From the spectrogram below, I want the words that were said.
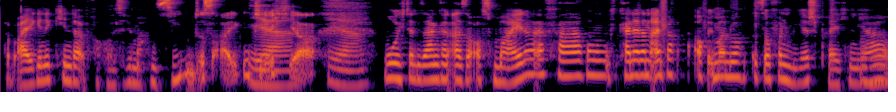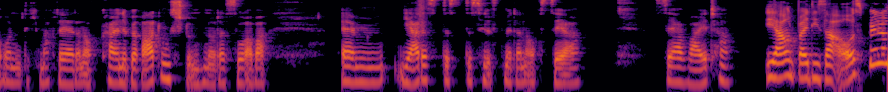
ich habe eigene Kinder, Frau Golse, wie machen Sie denn das eigentlich? Ja. ja Ja. wo ich dann sagen kann, also aus meiner Erfahrung, ich kann ja dann einfach auch immer nur so von mir sprechen, ja, Mhm. und ich mache da ja dann auch keine Beratungsstunden oder so, aber ähm, ja, das, das, das hilft mir dann auch sehr, sehr weiter. Ja, und bei dieser Ausbildung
